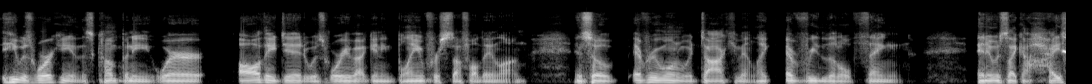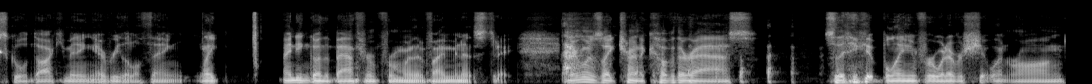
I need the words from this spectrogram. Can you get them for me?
he was working at this company where all they did was worry about getting blamed for stuff all day long, and so everyone would document like every little thing, and it was like a high school documenting every little thing, like I didn't go to the bathroom for more than five minutes today. And everyone's like trying to cover their ass so they didn't get blamed for whatever shit went wrong.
